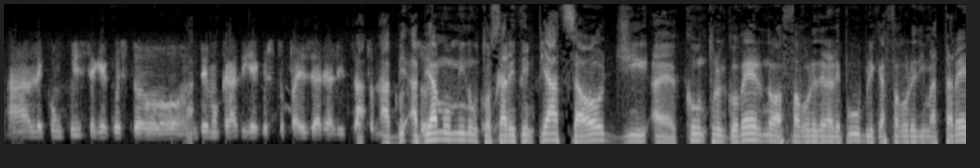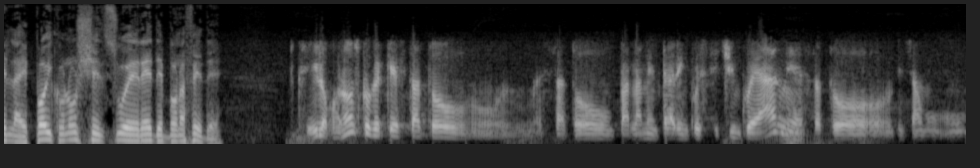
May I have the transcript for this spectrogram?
alle conquiste che questo, ah. democratiche che questo Paese ha realizzato. Ah, abbi- abbiamo un minuto, sarete in piazza oggi eh, contro il governo, a favore della Repubblica, a favore di Mattarella e poi conosce il suo erede Bonafede? Sì, lo conosco perché è stato, è stato un parlamentare in questi cinque anni, è stato diciamo, un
